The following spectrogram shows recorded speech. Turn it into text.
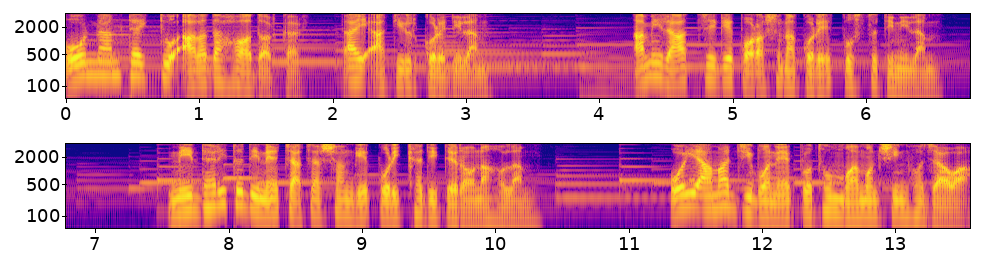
ওর নামটা একটু আলাদা হওয়া দরকার, তাই আতিউর করে দিলাম। আমি রাত জেগে পড়াশোনা করে প্রস্তুতি নিলাম। নির্ধারিত দিনে চাচার সঙ্গে পরীক্ষা দিতে রওনা হলাম। ওই আমার জীবনে প্রথম ময়মনসিংহ যাওয়া।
